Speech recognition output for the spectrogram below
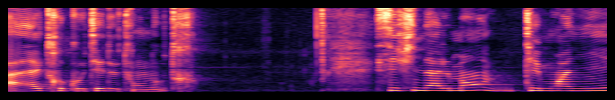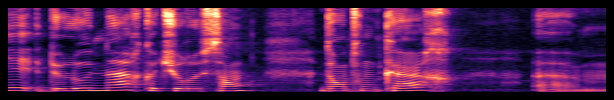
à être aux côtés de ton autre. C'est finalement témoigner de l'honneur que tu ressens dans ton cœur euh,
